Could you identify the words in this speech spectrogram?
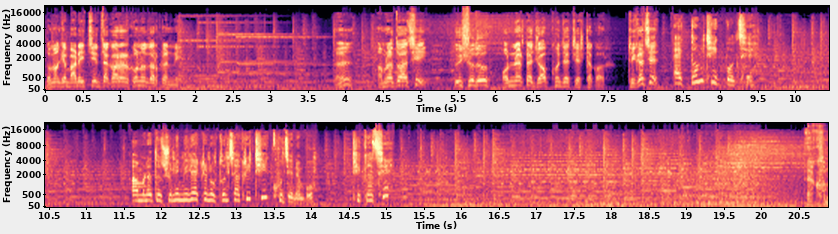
তোমাকে বাড়ির চিন্তা করার কোনো দরকার নেই। হ্যাঁ? আমরা তো আছি। তুই শুধু অন্য একটা জব খোঁজার চেষ্টা কর। ঠিক আছে? একদম ঠিক বলছে। আমরা দুজনে মিলে একটা নতুন চাকরি ঠিক খুঁজে নেব। ঠিক আছে? এখন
